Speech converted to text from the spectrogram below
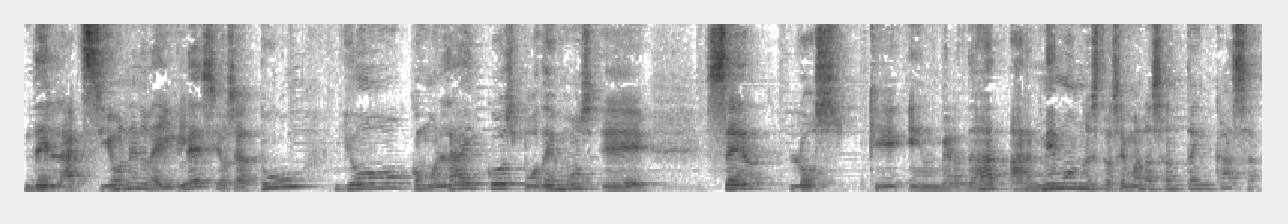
de la acción en la iglesia. O sea, tú, yo como laicos podemos eh, ser los que en verdad armemos nuestra Semana Santa en casa.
